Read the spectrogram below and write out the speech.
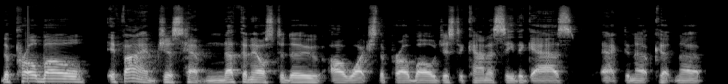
The Pro Bowl, if I just have nothing else to do, I'll watch the Pro Bowl just to kind of see the guys acting up, cutting up.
